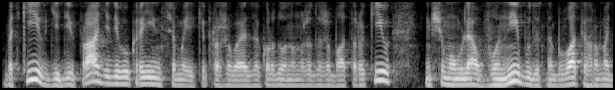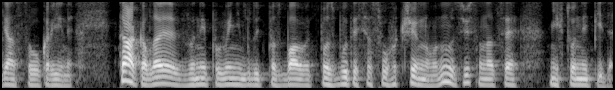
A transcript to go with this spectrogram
батьків, дідів, прадідів українцями, які проживають за кордоном вже дуже багато років, що, мовляв, вони будуть набувати громадянство України. Так, але вони повинні будуть позбавити, позбутися свого чинного. Ну, звісно, на це ніхто не піде.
